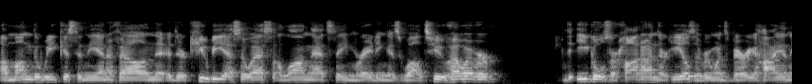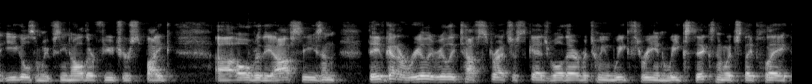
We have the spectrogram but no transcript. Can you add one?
among the weakest in the NFL, and their, their QB SOS along that same rating as well too. However, the Eagles are hot on their heels. Everyone's very high on the Eagles, and we've seen all their futures spike uh, over the offseason. They've got a really, really tough stretch of schedule there between week three and week six, in which they play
